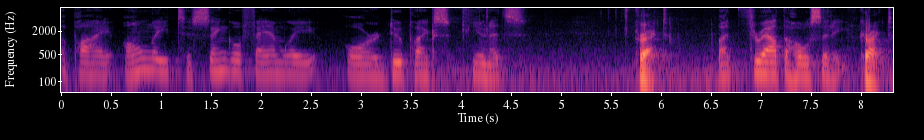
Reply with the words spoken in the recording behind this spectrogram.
apply only to single-family or duplex units, Correct, but throughout the whole city? correct.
